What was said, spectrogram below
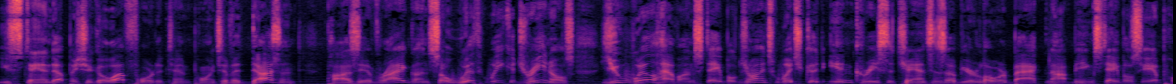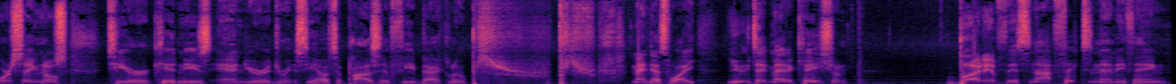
You stand up, it should go up four to 10 points. If it doesn't, positive Ragland. So with weak adrenals, you will have unstable joints, which could increase the chances of your lower back not being stable. So you have poor signals to your kidneys and your adrenals. See how it's a positive feedback loop? Man, that's why you can take medication, but if it's not fixing anything,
